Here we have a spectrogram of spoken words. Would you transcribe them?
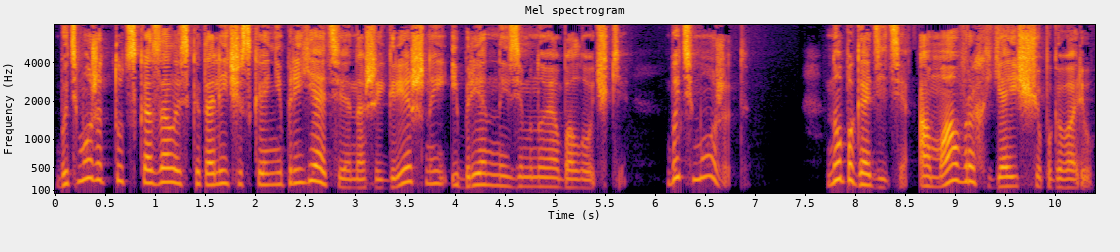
Быть может, тут сказалось католическое неприятие нашей грешной и бренной земной оболочки. Быть может. Но погодите, о маврах я еще поговорю.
